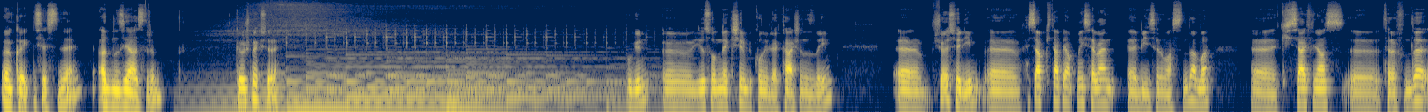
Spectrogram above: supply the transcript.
ön kayıt listesine adınızı yazdırın. Görüşmek üzere. Bugün e, yıl sonuna yakışır bir konuyla karşınızdayım. E, şöyle söyleyeyim, e, hesap kitap yapmayı seven e, bir insanım aslında ama e, kişisel finans e, tarafında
